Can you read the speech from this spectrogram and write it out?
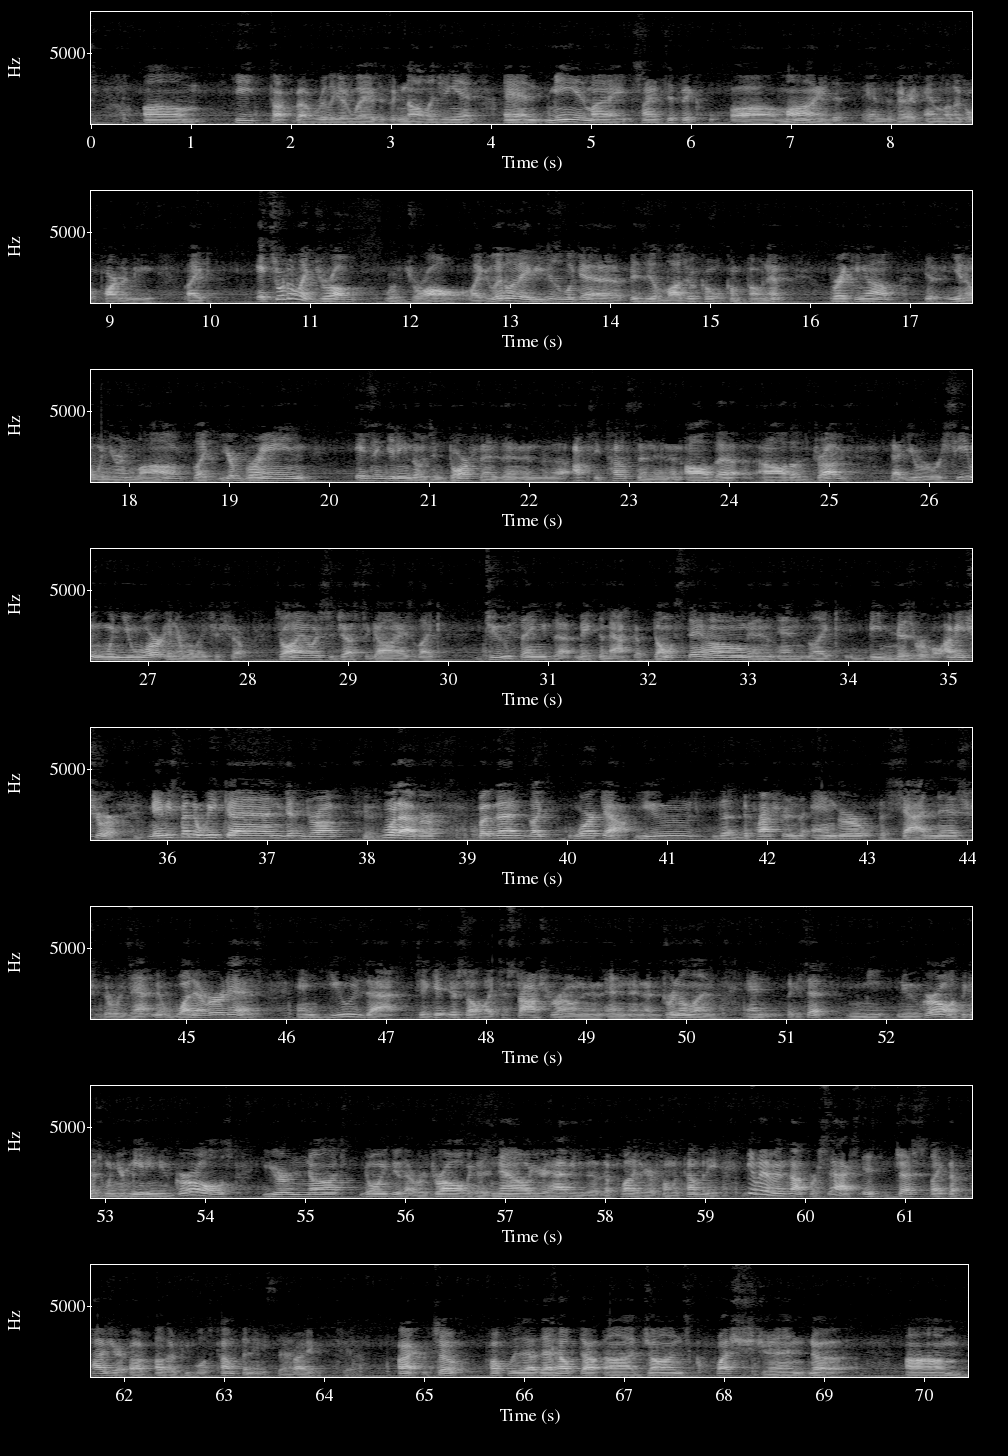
Um, he talked about a really good way of just acknowledging it. And me and my scientific uh, mind and the very analytical part of me, like, it's sort of like drug withdrawal. Like, literally, if you just look at a physiological component, breaking up, you know, when you're in love, like, your brain isn't getting those endorphins and, and the oxytocin and, and all the all those drugs that you were receiving when you were in a relationship. So I always suggest to guys like do things that make them active. Don't stay home and, and like be miserable. I mean, sure, maybe spend a weekend getting drunk, whatever. But then, like, work out. Use the depression, the anger, the sadness, the resentment, whatever it is, and use that to get yourself like testosterone and, and, and adrenaline. And like I said, meet new girls because when you're meeting new girls, you're not going through that withdrawal because now you're having the, the pleasure of someone's company, even if it's not for sex. It's just like the pleasure of other people's company, Exactly. right? Yeah. All right, so hopefully that, that helped out uh, John's question. No, um,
